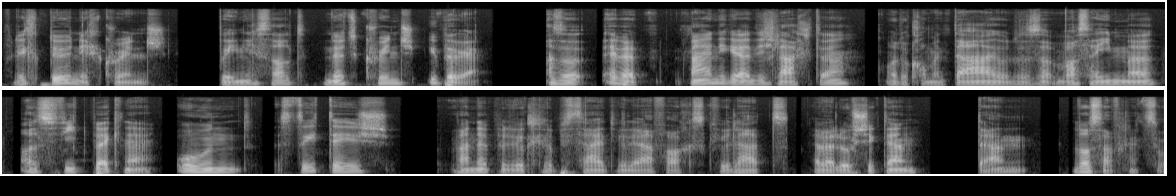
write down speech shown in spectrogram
vielleicht töne ich cringe, bringe ich es halt nicht cringe über. Also eben, die Meinungen, die schlechten, oder Kommentare oder so, was auch immer, als Feedback nehmen. Und das dritte ist, wenn jemand wirklich etwas sagt, weil er einfach das Gefühl hat, er wäre lustig dann, dann lass einfach nicht zu.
